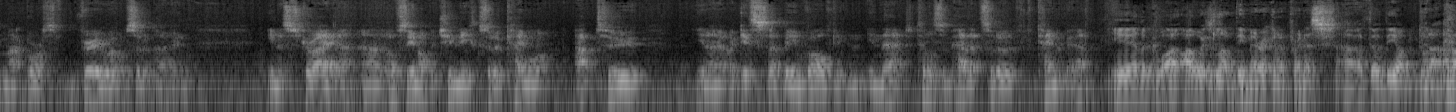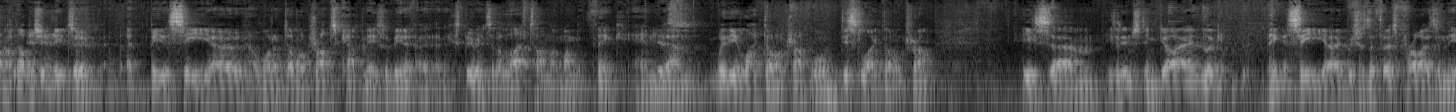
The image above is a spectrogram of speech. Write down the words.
Mark Bouris, very well sort of known in Australia. Uh, obviously, an opportunity sort of came on, up to. You know, I guess uh, be involved in, in that. Tell us how that sort of came about. Yeah, look, I, I always loved the American Apprentice. Uh, I thought the op- an Trump, opportunity to be the CEO of one of Donald Trump's companies would be a, an experience of a lifetime, one would think. And Yes. um, whether you like Donald Trump or dislike Donald Trump, he's um, he's an interesting guy. And look, being a CEO, which was the first prize in the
